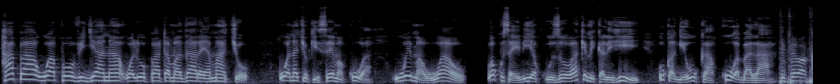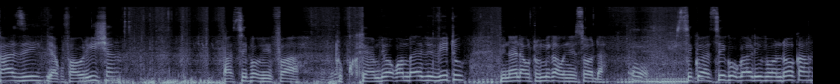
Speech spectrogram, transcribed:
Hapa wapo vijana waliopata madhara ya macho, wanachokisema kuwa wema wao wa kusaidia kuzoa kemikali hii ukageuka kuwa balaa. Tulipewa kazi ya kufaulisha pasipo vifaa, tukiambiwa kwamba hivi vitu vinaenda kutumika kwenye soda. Siku ya siku gari ilivyoondoka,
